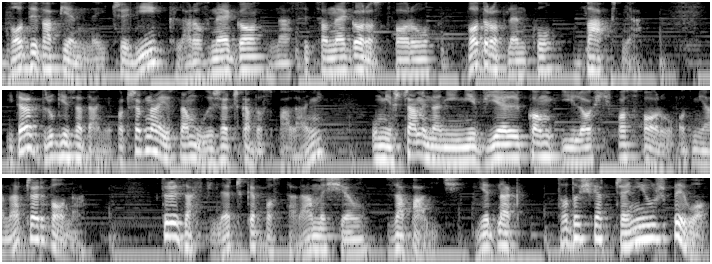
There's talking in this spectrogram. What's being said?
wody wapiennej, czyli klarownego, nasyconego roztworu wodorotlenku wapnia. I teraz drugie zadanie. Potrzebna jest nam łyżeczka do spalań. Umieszczamy na niej niewielką ilość fosforu, odmiana czerwona, który za chwileczkę postaramy się zapalić. Jednak to doświadczenie już było.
